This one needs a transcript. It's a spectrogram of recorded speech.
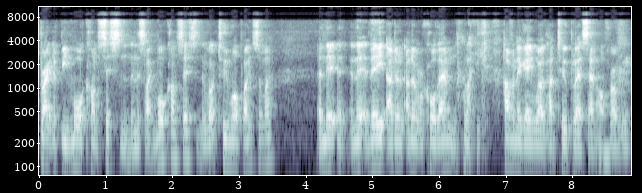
Brighton have been more consistent, and it's like more consistent. They've got two more points somewhere, and they and they, they I don't I don't recall them like having a game where they had two players sent off wrongly.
